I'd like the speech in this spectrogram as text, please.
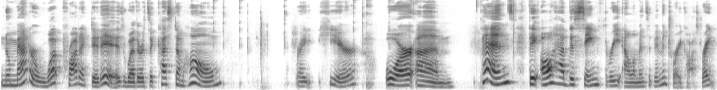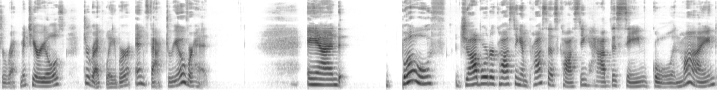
no matter what product it is, whether it's a custom home right here or um, pens, they all have the same three elements of inventory cost, right? Direct materials, direct labor, and factory overhead. And both job order costing and process costing have the same goal in mind,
